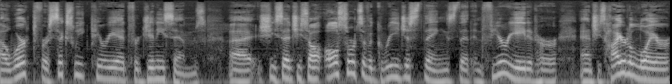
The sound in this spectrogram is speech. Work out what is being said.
uh, worked for a six week period for Jinny Sims. Uh, she said she saw all sorts of egregious things that infuriated her, and she's hired a lawyer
